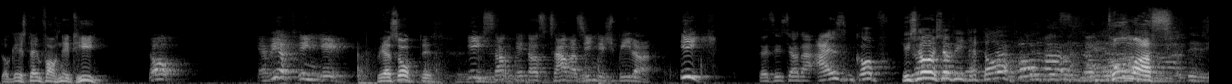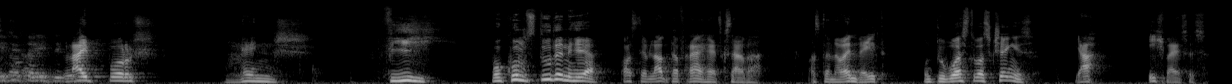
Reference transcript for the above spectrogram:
da gehst du einfach nicht hin. Doch, er wird hingehen. Wer sagt das? Ich sagte das Xaver Singespieler. Ich. Das ist ja der Eisenkopf. Ist er wieder da? Thomas! Leibbursch, Mensch, Viech, wo kommst du denn her? Aus dem Land der Freiheit, Xaver. Aus der neuen Welt. Und du weißt, was geschehen ist. Ja, ich weiß es.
